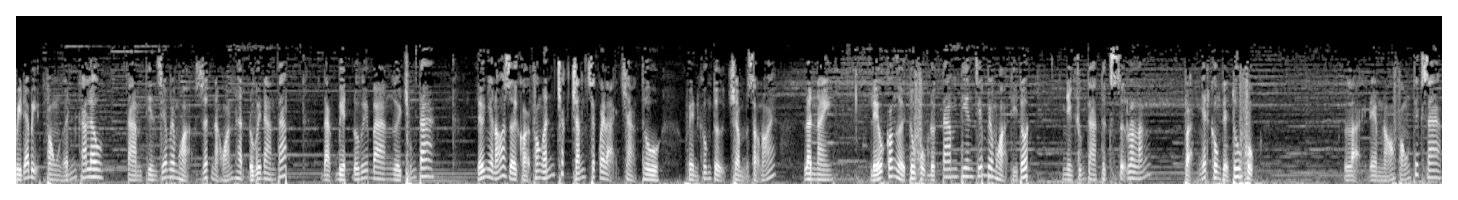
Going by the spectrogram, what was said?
Vì đã bị phong ấn khá lâu, tam thiên diễm viêm hỏa rất là oán hận đối với đan tháp, đặc biệt đối với ba người chúng ta. Nếu như nó rời khỏi phong ấn chắc chắn sẽ quay lại trả thù, huyền không tử trầm giọng nói. Lần này, nếu có người tu phục được tam thiên diễm viêm hỏa thì tốt, nhưng chúng ta thực sự lo lắng, vạn nhất không thể tu phục, lại đem nó phóng thích ra,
